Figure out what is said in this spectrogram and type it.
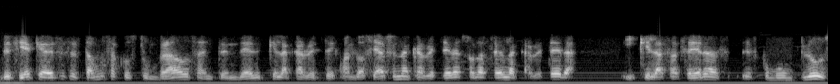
decía que a veces estamos acostumbrados a entender que la carretera, cuando se hace una carretera solo hacer la carretera y que las aceras es como un plus.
